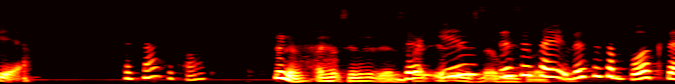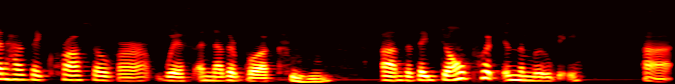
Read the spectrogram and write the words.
yeah, it's not his fault. No, no, I don't say that it is. There but it is, an this is a this is a book that has a crossover with another book Mhm. um, that they don't put in the movie, uh,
